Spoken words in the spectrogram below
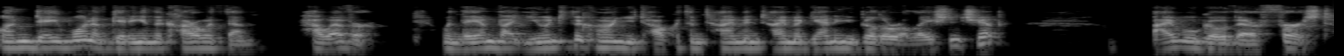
on day one of getting in the car with them. However, when they invite you into the car and you talk with them time and time again and you build a relationship, I will go there first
